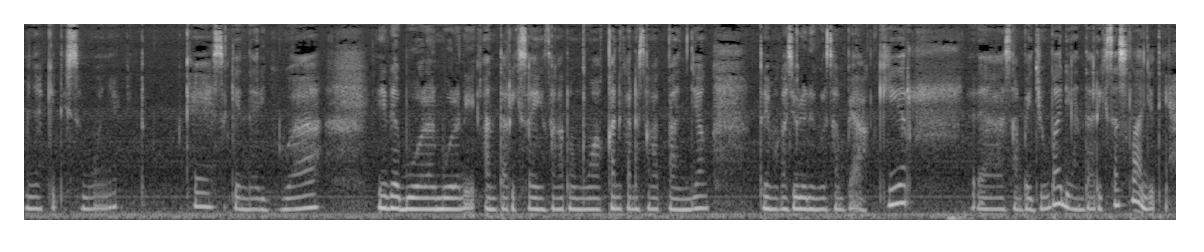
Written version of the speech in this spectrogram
menyakiti semuanya gitu Oke, sekian dari gua. Ini ada bulan-bulan antariksa yang sangat memuakan karena sangat panjang. Terima kasih udah denger sampai akhir. Sampai jumpa di antariksa selanjutnya.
